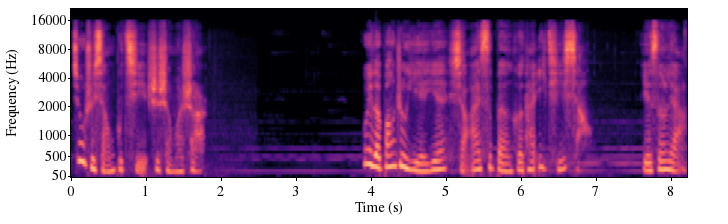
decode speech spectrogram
就是想不起是什么事儿。为了帮助爷爷，小艾斯本和他一起想，爷孙俩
